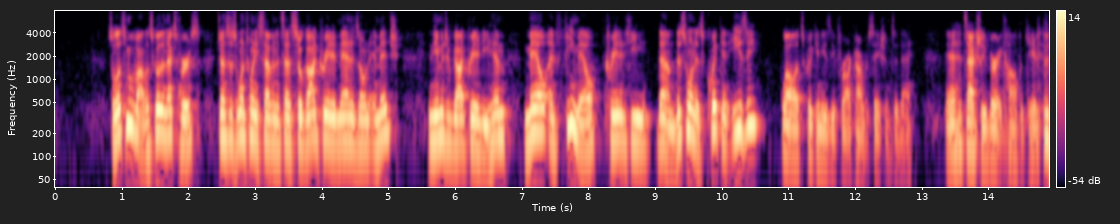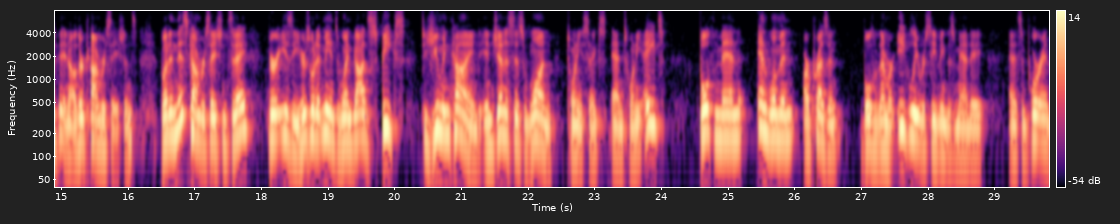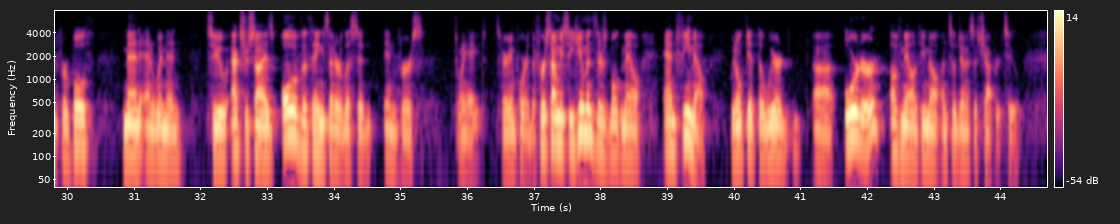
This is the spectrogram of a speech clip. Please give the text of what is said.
So let's move on. Let's go to the next verse. Genesis 1:27 it says so God created man in his own image. In the image of God created he him, male and female created he them. This one is quick and easy. Well, it's quick and easy for our conversation today. Eh, it's actually very complicated in other conversations, but in this conversation today, very easy. Here's what it means when God speaks to humankind in Genesis 1 26 and 28. Both men and women are present. Both of them are equally receiving this mandate, and it's important for both men and women to exercise all of the things that are listed in verse 28. It's very important. The first time we see humans, there's both male and female. We don't get the weird uh, order of male and female until Genesis chapter 2.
